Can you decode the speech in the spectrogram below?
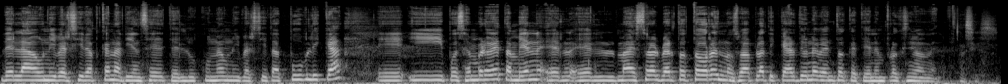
de la Universidad Canadiense de Luc, una universidad pública. Eh, y pues en breve también el, el maestro Alberto Torres nos va a platicar de un evento que tienen próximamente. Así es.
